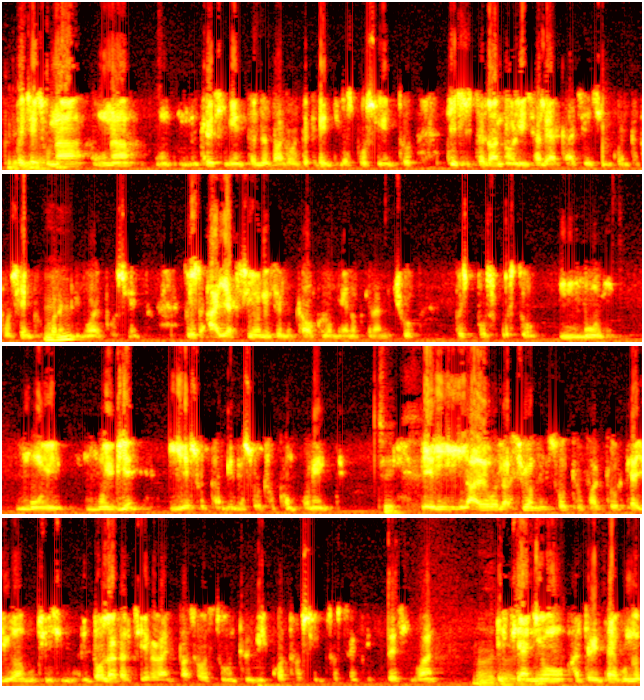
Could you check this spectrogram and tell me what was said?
Pues es una, una, un crecimiento en el valor del 22%, que si usted lo analiza le da casi el 50%, 49%. Entonces hay acciones del mercado colombiano que lo han hecho, pues por supuesto, muy, muy, muy bien. Y eso también es otro componente. Sí. la devaluación es otro factor que ayuda muchísimo. El dólar al cierre del año pasado estuvo en 3.433 igual. este año al 30 de junio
